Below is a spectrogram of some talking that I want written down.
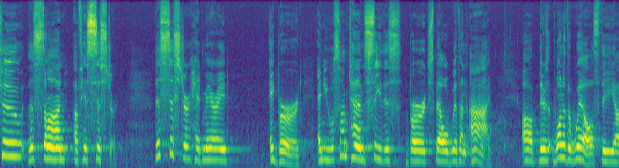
to the son of his sister. This sister had married a Byrd, and you will sometimes see this bird spelled with an I. Uh, there's one of the wills, the uh,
